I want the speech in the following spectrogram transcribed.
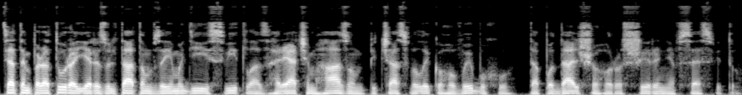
Ця температура є результатом взаємодії світла з гарячим газом під час Великого вибуху та подальшого розширення Всесвіту.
